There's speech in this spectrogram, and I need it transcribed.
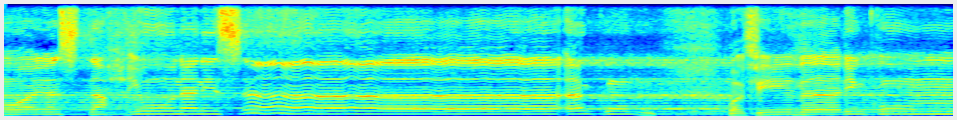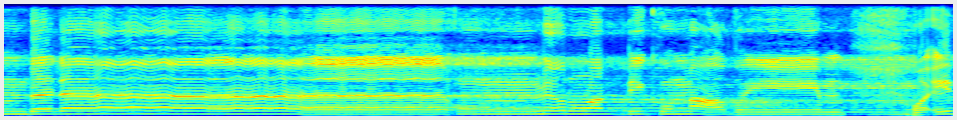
ويستحيون نساءكم وفي ذلكم بلاء من ربكم عظيم وإذ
